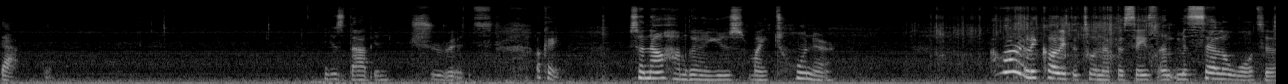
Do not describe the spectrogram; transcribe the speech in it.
dab just dabbing through it okay so now I'm gonna use my toner. I won't really call it a toner per se it's a micellar water.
